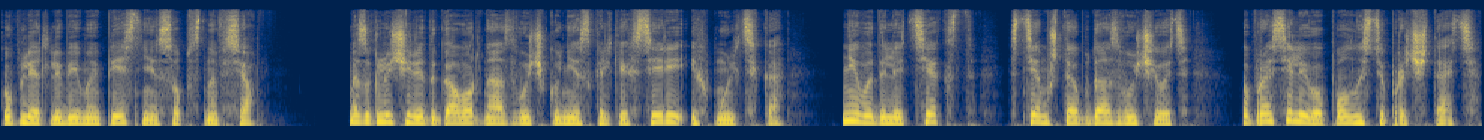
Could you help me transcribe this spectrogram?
Куплет любимой песни и, собственно, все. Мы заключили договор на озвучку нескольких серий их мультика. Мне выдали текст — тем, что я буду озвучивать, попросили его полностью прочитать.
